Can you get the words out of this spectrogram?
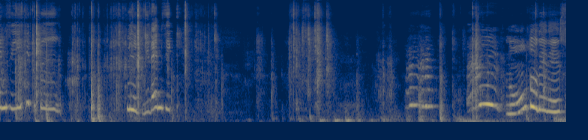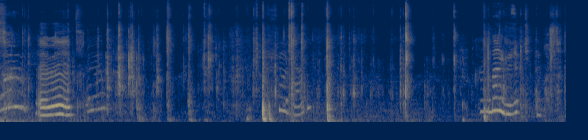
emziği çıktı. Minik bir emzik. Ne oldu Deniz? Evet. Şuradan yüzük çıktı. Başladı.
